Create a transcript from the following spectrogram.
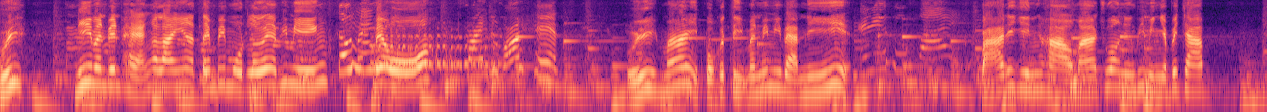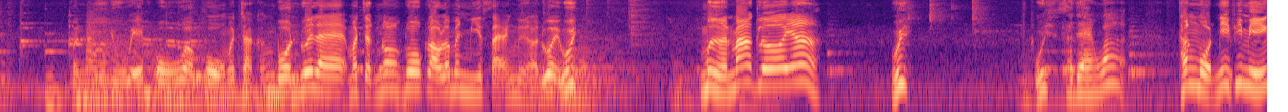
อุ้ยนี่มันเป็นแผงอะไรอะเต็มไปหมดเลยอะพี่หมิงตรงนั้นแม่โอไฟหรือว่าเห็ดอุ้ยไม่ปกติมันไม่มีแบบนี้อันนี้คือไฟป้าได้ยินข่าวมาช่วงหนึ่งพี่หมิงอย่าไปจับ มันมี UFO อะโผล่มาจากข้างบนด้วยแหละมาจากนอกโลกเราแล้วมันมีแสงเหนือด้วยอุ้ยเหมือนมากเลยอะอุ้ยอุ้ยแสดงว่าทั้งหมดนี่พี่หมิง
